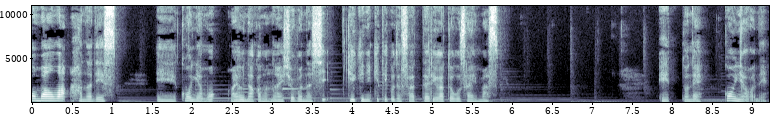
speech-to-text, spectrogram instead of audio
こんばんは、花です。えー、今夜も真夜中の内緒話、聞きに来てくださってありがとうございます。えっとね、今夜はね、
